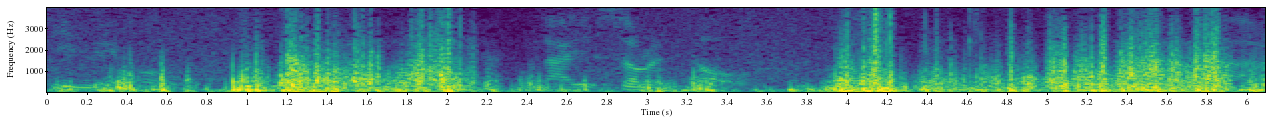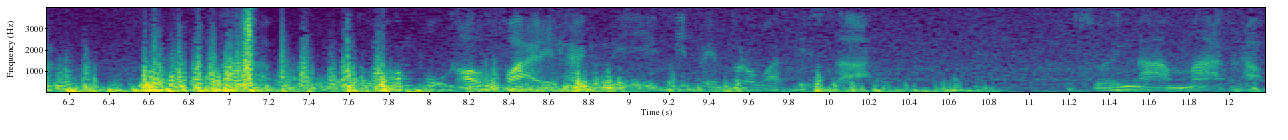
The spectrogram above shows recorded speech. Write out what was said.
ที่เนโปลในโซเรนโต ของภูเขาไฟแห่งนี้ที่เป็นประวัติศาสตร์ ส วยงามมากครับ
